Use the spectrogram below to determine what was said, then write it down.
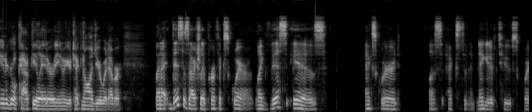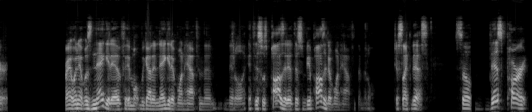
integral calculator, you know, your technology or whatever. But I, this is actually a perfect square. Like this is x squared plus x to the negative 2 squared. Right, when it was negative, it, we got a negative 1 half in the middle. If this was positive, this would be a positive 1 half in the middle, just like this. So this part,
